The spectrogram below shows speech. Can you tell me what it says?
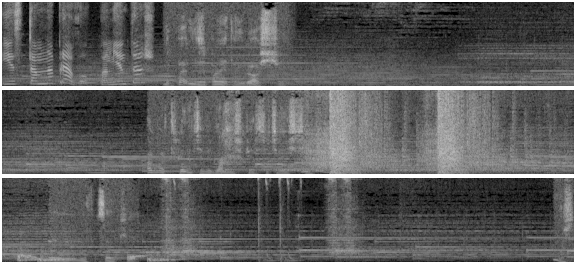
jest tam na prawo, pamiętasz? No pewnie, że pamiętam, gościu. Hogwart trochę inaczej wygląda niż w pierwszej części. Uuu. Masz...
